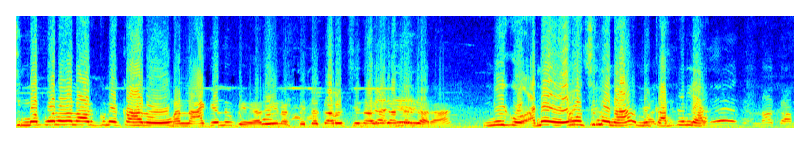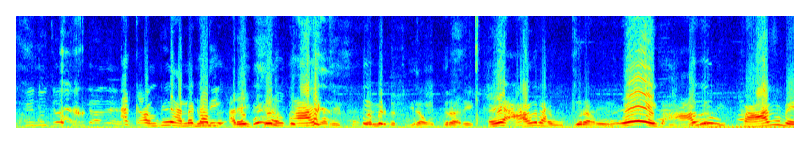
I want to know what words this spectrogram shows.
చిన్న పొలగాలు ఆడుకునే కారు. మళ్ళీ నాకెందుకు అది నాకు పెద్ద కార్ వచ్చింది అది ఇది అన్నది కదా. నీకు అంటే ఏమొచ్చిందేనా మీ కంపెనీలో అదే నా కంపెనీ అన్న కంపెనీ కారు బే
